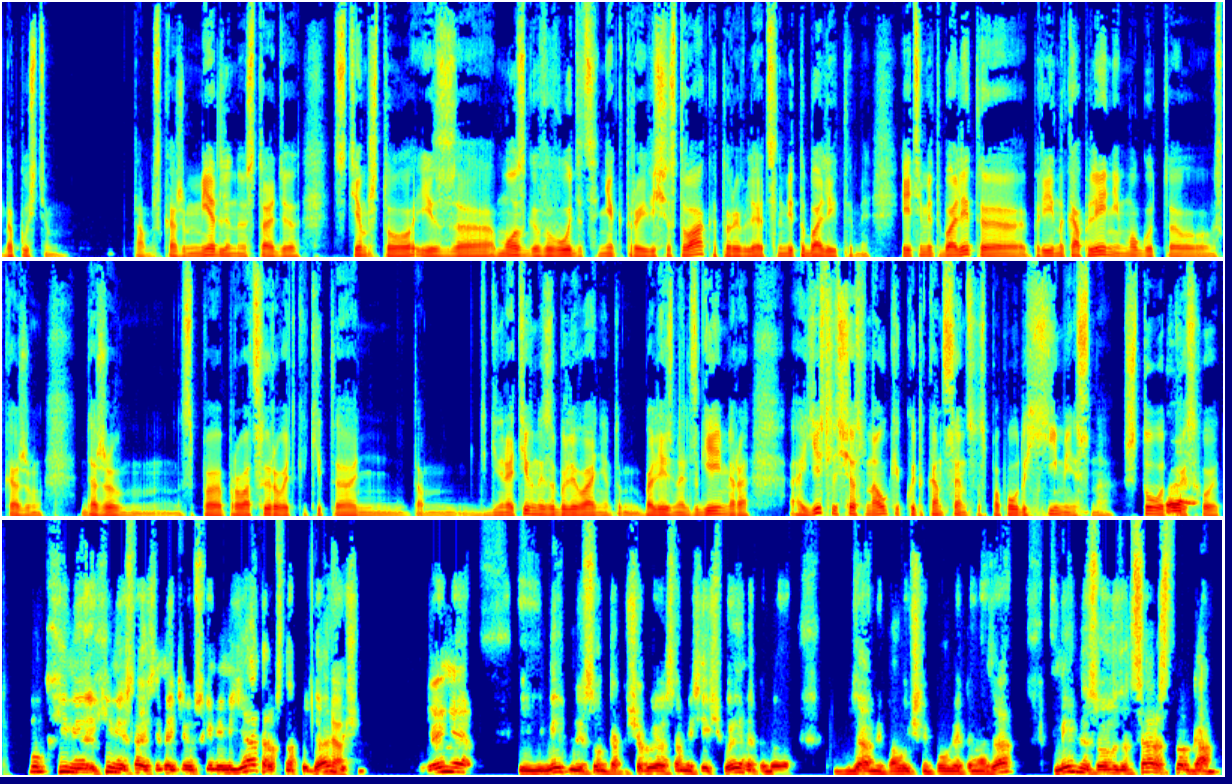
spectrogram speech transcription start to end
допустим, там, скажем, медленную стадию с тем, что из э, мозга выводятся некоторые вещества, которые являются метаболитами. Эти метаболиты при накоплении могут, э, скажем, даже спровоцировать какие-то там, дегенеративные заболевания, там, болезнь Альцгеймера. А есть ли сейчас в науке какой-то консенсус по поводу химии сна? Что вот э, происходит? Ну, химия, химия сна, если имеете в химии медиаторов сна, да, да. движение и медленный сон, как еще говорил сам Моисеевич Вейн, это было данные, полученные полвека назад, медленный сон – это царство гамма,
